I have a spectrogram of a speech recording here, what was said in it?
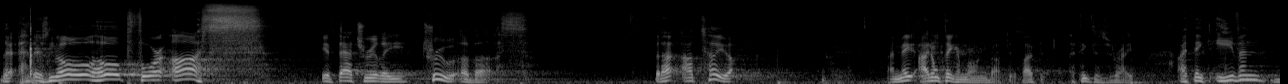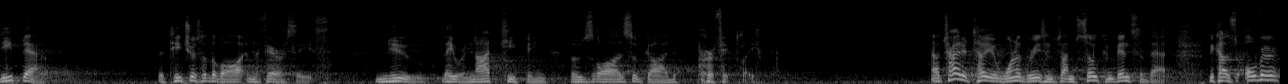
There's no hope for us if that's really true of us. But I, will tell you, I, may, I don't think I'm wrong about this. I, I think this is right. I think even deep down, the teachers of the law and the Pharisees knew they were not keeping those laws of God perfectly. I'll try to tell you one of the reasons I'm so convinced of that. Because over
